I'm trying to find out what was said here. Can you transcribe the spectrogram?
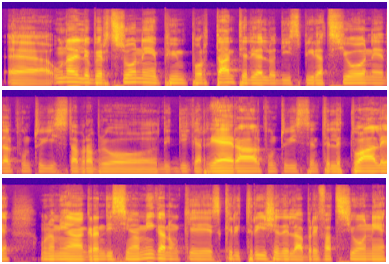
eh, una delle persone più importanti a livello di ispirazione dal punto di vista proprio di, di carriera, dal punto di vista intellettuale, una mia grandissima amica, nonché scrittrice della prefazione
